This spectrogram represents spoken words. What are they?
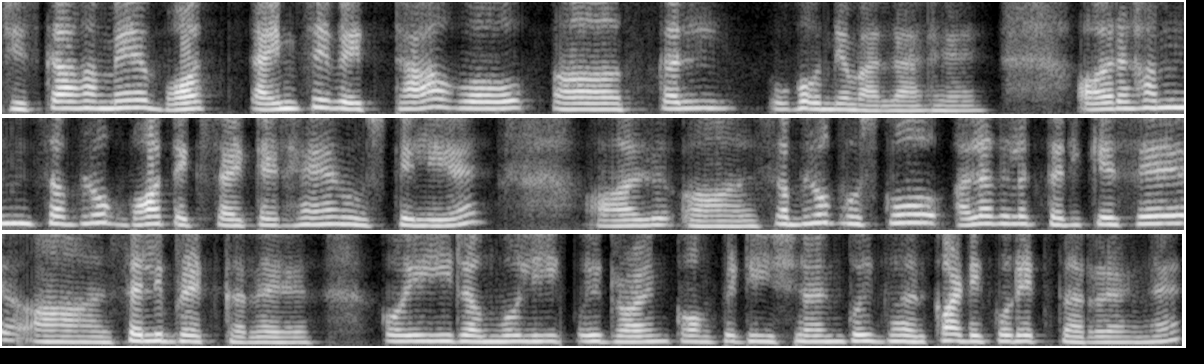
जिसका हमें बहुत टाइम से वेट था वो अ, कल होने वाला है। और हम सब लोग बहुत एक्साइटेड हैं उसके लिए और अ, सब लोग उसको अलग अलग तरीके से सेलिब्रेट कर रहे हैं। कोई रंगोली कोई ड्राइंग कंपटीशन कोई घर का डेकोरेट कर रहे हैं।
